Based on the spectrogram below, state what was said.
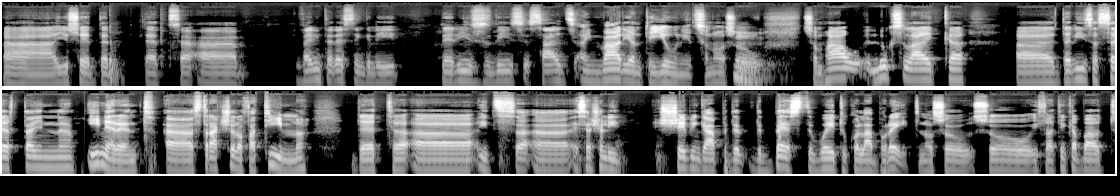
uh, you said that that uh, uh, very interestingly there is these size invariant units. You know? So mm. somehow it looks like uh, uh, there is a certain inherent uh, structure of a team that uh, it's uh, essentially shaping up the, the best way to collaborate. You know? So so if I think about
